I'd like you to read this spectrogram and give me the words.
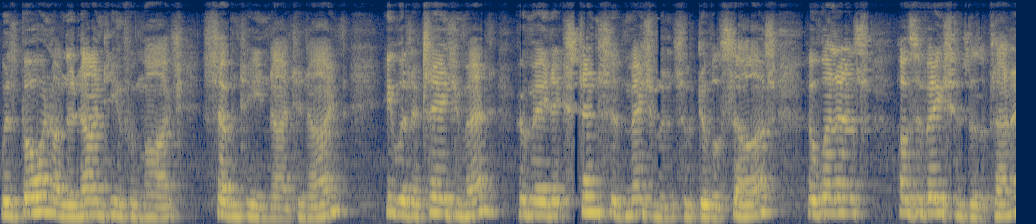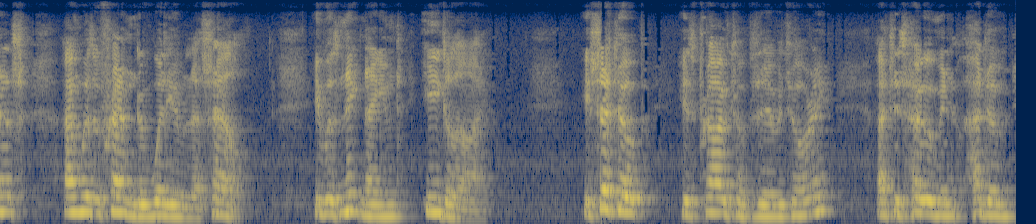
was born on the 19th of March 1799 he was a clergyman who made extensive measurements of double stars, as well as observations of the planets, and was a friend of William Lassell. He was nicknamed Eagle Eye. He set up his private observatory at his home in Haddenham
